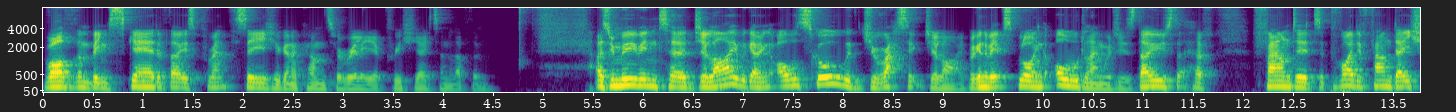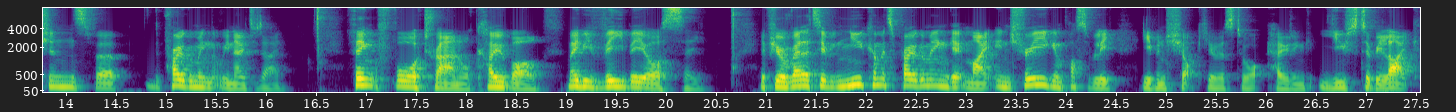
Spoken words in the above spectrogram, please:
Rather than being scared of those parentheses, you're going to come to really appreciate and love them. As we move into July, we're going old school with Jurassic July. We're going to be exploring old languages, those that have founded, provided foundations for the programming that we know today. Think Fortran or COBOL, maybe VB or C. If you're a relatively newcomer to programming, it might intrigue and possibly even shock you as to what coding used to be like.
